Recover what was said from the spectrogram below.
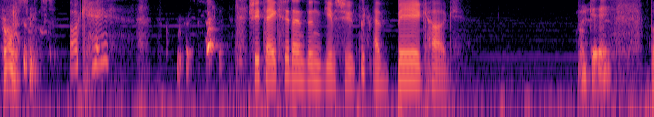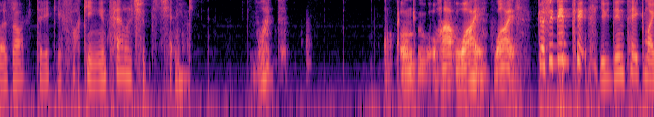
Promise. Okay. she takes it and then gives you a big hug. okay. Bazaar, take a fucking intelligence check. What? On how, why? Why? Cause you didn't ta- you didn't take my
